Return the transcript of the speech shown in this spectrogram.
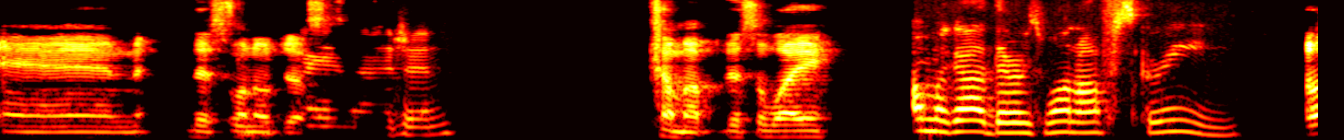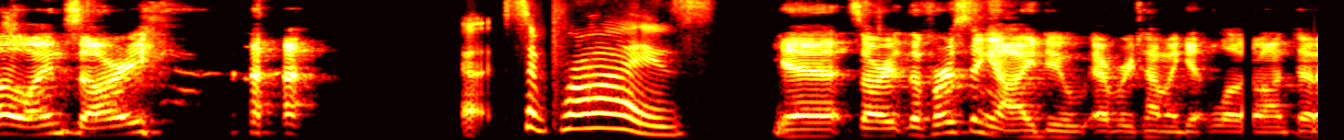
and this one will just imagine. come up this way. Oh my god, there was one off screen. Oh, I'm sorry. Uh, surprise! Yeah, sorry. The first thing I do every time I get loaded onto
